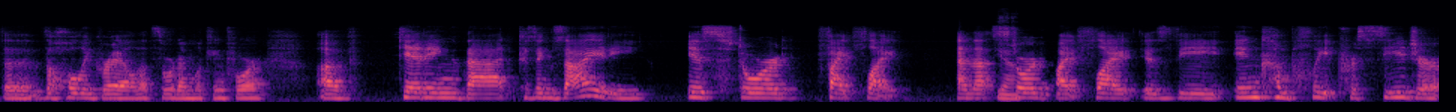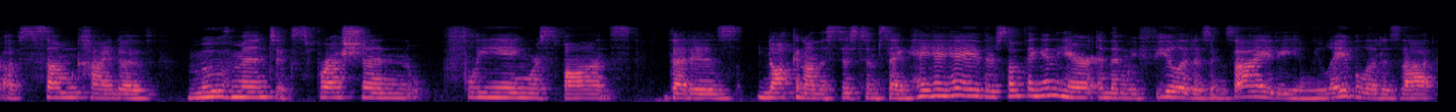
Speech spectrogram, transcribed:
the the holy grail. That's the word I'm looking for, of getting that because anxiety is stored fight flight. And that yeah. stored fight flight is the incomplete procedure of some kind of movement expression fleeing response that is knocking on the system saying hey hey hey there's something in here. And then we feel it as anxiety and we label it as that.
